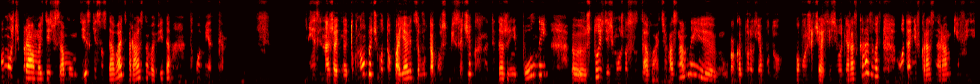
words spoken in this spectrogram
Вы можете прямо здесь в самом диске создавать разного вида документы. Если нажать на эту кнопочку, то появится вот такой списочек, это даже не полный, э, что здесь можно создавать. Основные, о которых я буду по большей части сегодня рассказывать, вот они в красной рамке выделены.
